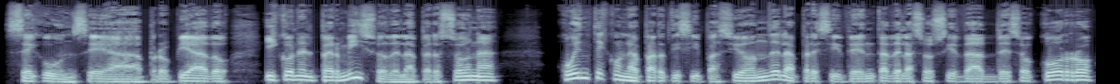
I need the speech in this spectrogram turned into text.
Según sea apropiado y con el permiso de la persona, cuente con la participación de la presidenta de la Sociedad de Socorro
